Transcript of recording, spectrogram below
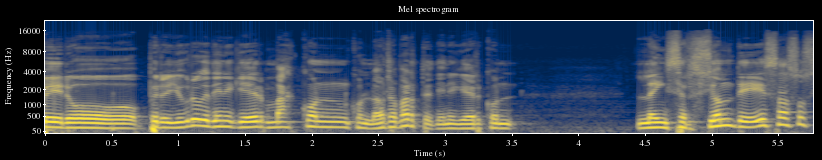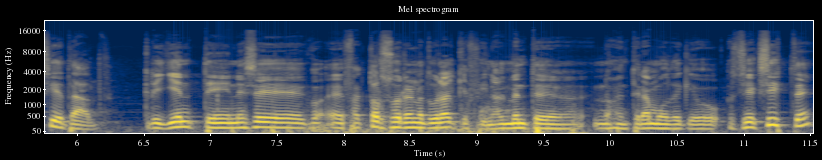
Pero pero yo creo que tiene que ver más con, con la otra parte, tiene que ver con la inserción de esa sociedad creyente en ese eh, factor sobrenatural que finalmente nos enteramos de que sí existe.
